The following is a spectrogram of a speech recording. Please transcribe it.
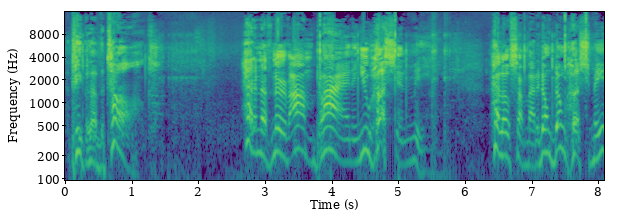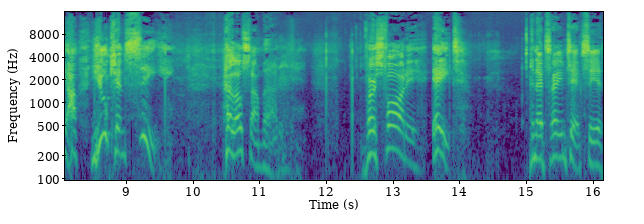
The people of the talk had enough nerve. I'm blind and you hushing me. Hello, somebody. Don't don't hush me. I, you can see. Hello, somebody. Verse 48 in that same text says,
